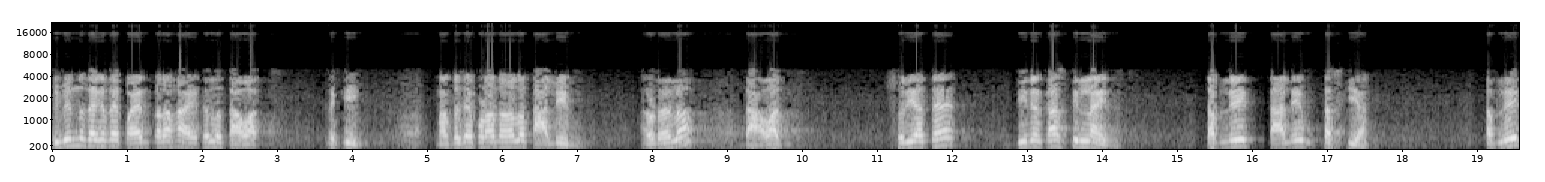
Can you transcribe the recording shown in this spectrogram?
বিভিন্ন জায়গাতে বয়ান করা হয়, এটা হলো দাওয়াত। এটা কি? মাদ্রাসায় পড়ানো হলো তালিম আর ওটা হলো দাওয়াত। শরিয়াতে দিনের কাজ তিন লাইন। তাবলিগ, তালিম তাস্কিয়া তাবলিগ,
